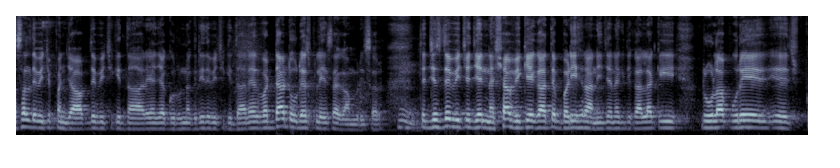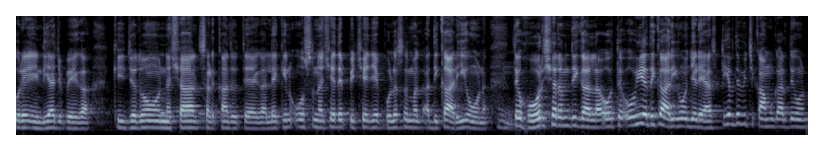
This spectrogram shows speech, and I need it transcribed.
ਅਸਲ ਦੇ ਵਿੱਚ ਪੰਜਾਬ ਦੇ ਵਿੱਚ ਕਿੱਦਾਂ ਆ ਰਿਹਾ ਜਾਂ ਗੁਰੂ ਨਗਰੀ ਦੇ ਵਿੱਚ ਕਿੱਦਾਂ ਆ ਰਿਹਾ। ਵੱਡਾ ਟੂਰਿਸਟ ਪਲੇਸ ਹੈਗਾ ਅੰਮ੍ਰਿਤਸਰ। ਤੇ ਜਿਸ ਦੇ ਵਿੱਚ ਜੇ ਨਸ਼ਾ ਵਿਕੇਗਾ ਤੇ ਬੜੀ ਹੈਰਾਨੀਜਨਕ ਗੱਲ ਆ ਕਿ ਰੋਲਾ ਪੂਰੇ ਪੂਰੇ ਇੰਡੀਆ 'ਚ ਪਏਗਾ ਕਿ ਜਦੋਂ ਨਸ਼ਾ ਸੜਕਾਂ ਦੇ ਉੱਤੇ ਆਏਗਾ ਲੇਕਿਨ ਉਸ ਨਸ਼ੇ ਦੇ ਪਿੱਛੇ ਜੇ ਪੁਲਿਸ ਅਧਿਕਾਰੀ ਹੋਣ ਤੇ ਹੋਰ ਸ਼ਰਮ ਦੀ ਗੱਲ ਆ ਉਹ ਤੇ ਉਹ ਵੀ ਅਧਿਕਾਰੀ ਹੋਣ ਜਿਹੜੇ ਐਸਟੀਐਫ ਦੇ ਵਿੱਚ ਕੰਮ ਕਰਦੇ ਹੋਣ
